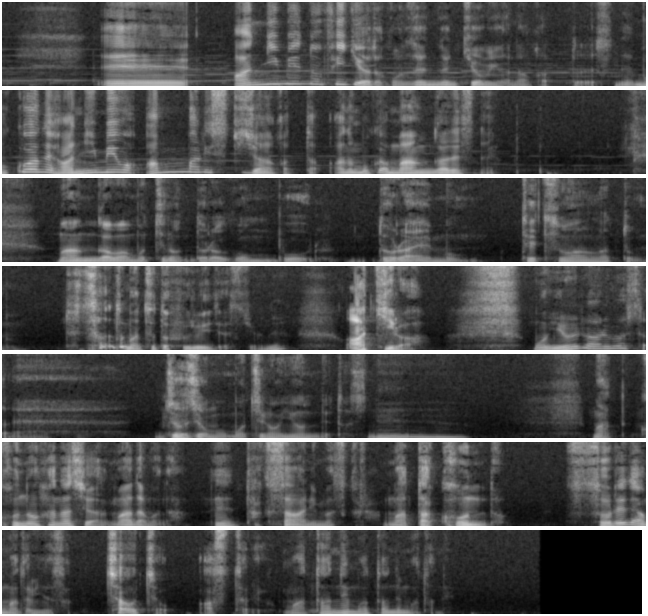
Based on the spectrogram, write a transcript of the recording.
えー、アニメのフィギュアとかも全然興味がなかったですね。僕はねアニメはあんまり好きじゃなかった。あの僕は漫画ですね。漫画はもちろん「ドラゴンボール」「ドラえもん」「鉄腕アトム」鉄腕アトムはちょっと古いですよね。アキラ。もういろいろありましたね。ジョジョももちろん読んでたしね。まあこの話はまだまだねたくさんありますから。また今度。それではまた皆さん。 Ciao ciao。 Hasta luego。またねまたねまたね。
